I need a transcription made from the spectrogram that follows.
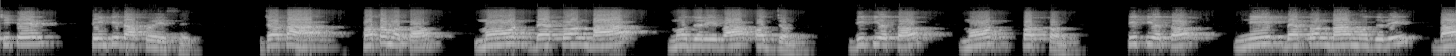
শীটে তিনটি ধাপ রয়েছে। যথা প্রথমত, মোট বেতন বা মজুরি বা অর্জন। দ্বিতীয়ত, মোট কর্তন। তৃতীয়ত, নেট বেতন বা মজুরি বা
